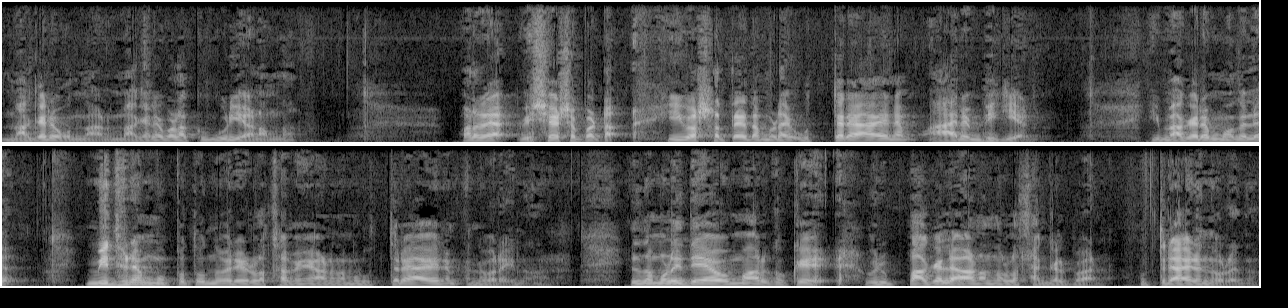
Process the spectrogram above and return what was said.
മകരം ഒന്നാണ് മകരവിളക്കും കൂടിയാണെന്ന്. വളരെ വിശേഷപ്പെട്ട ഈ വർഷത്തെ നമ്മുടെ ഉത്തരായനം ആരംഭിക്കുകയാണ്. ഈ മകരം മുതൽ മിഥുനം മുപ്പത്തൊന്ന് വരെയുള്ള സമയമാണ് നമ്മൾ ഉത്തരായനം എന്ന് പറയുന്നത്. ഇത് നമ്മൾ ഈ ദേവന്മാർക്കൊക്കെ ഒരു പകലാണെന്നുള്ള സങ്കല്പമാണ്. ഉത്തരായനം എന്ന് പറയുന്നത്.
